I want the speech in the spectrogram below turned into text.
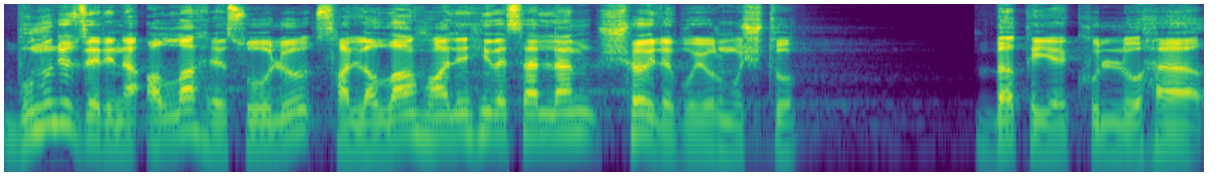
Bunun üzerine Allah Resulü sallallahu aleyhi ve sellem şöyle buyurmuştu. Bakiye kulluha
